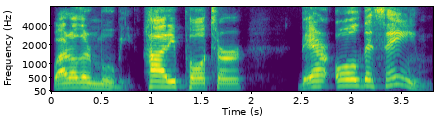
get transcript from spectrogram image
What other movie? Harry Potter. They are all the same.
